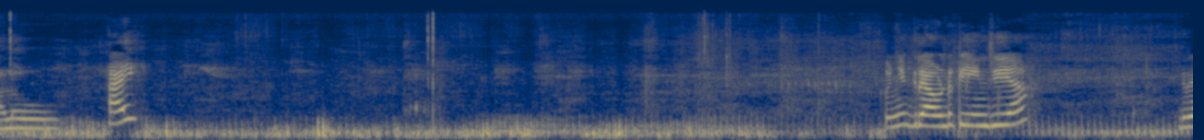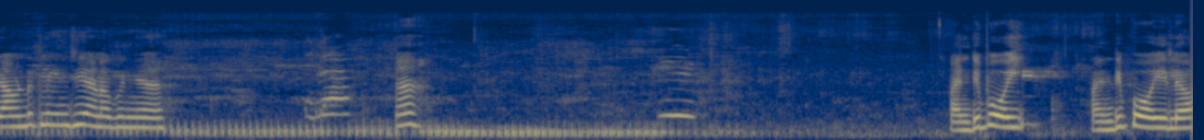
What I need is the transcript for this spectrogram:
Hello. Hi. കുഞ്ഞ് ഗ്രൗണ്ട് ക്ലീൻ ചെയ്യാ? ഗ്രൗണ്ട് ക്ലീൻ ചെയ്യാണോ കുഞ്ഞ്? ആ. വണ്ടി പോയി. വണ്ടി പോയല്ലോ.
